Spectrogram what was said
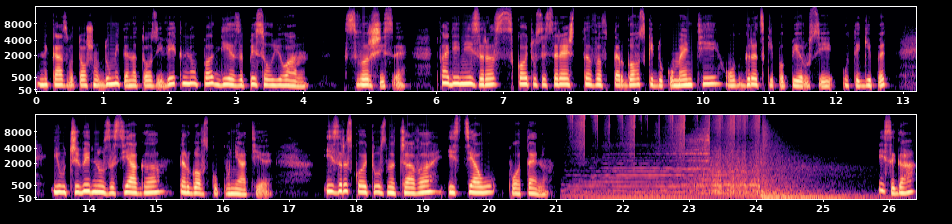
не казва точно думите на този вик, но пък ги е записал Йоанн. Свърши се. Това е един израз, който се среща в търговски документи от гръцки папируси от Египет и очевидно засяга търговско понятие. Израз, който означава изцяло платено. И сега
